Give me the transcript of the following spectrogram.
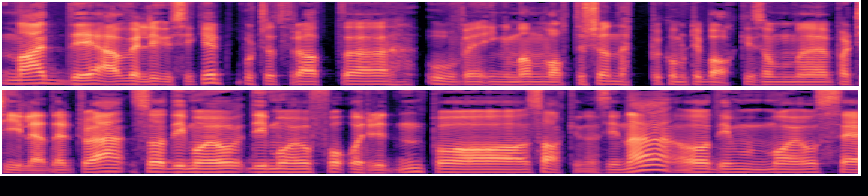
Nei, det er veldig usikkert, bortsett fra at uh, Ove Ingemann Waltersjø neppe kommer tilbake som uh, partileder, tror jeg. Så de må, jo, de må, jo, få orden på sakene sine, og de må jo se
